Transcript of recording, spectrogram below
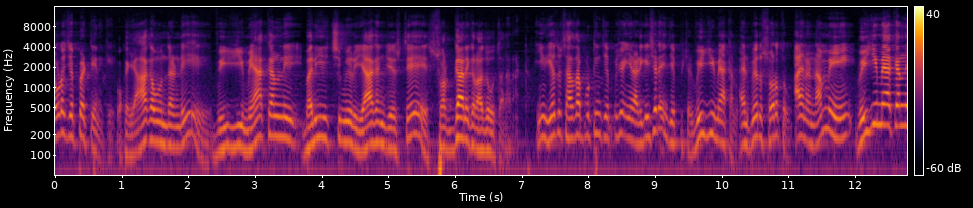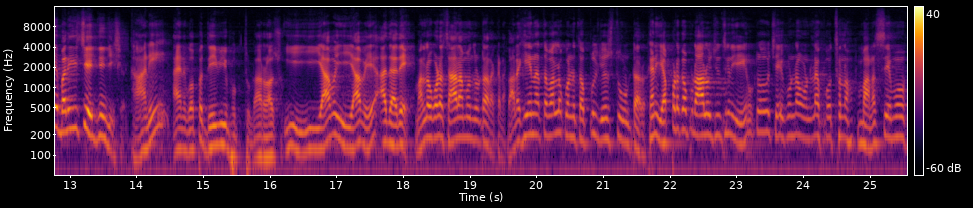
ఎవడో చెప్పాడు ఈయనకి ఒక యాగం ఉందండి వెయ్యి మేకల్ని బలి ఇచ్చి మీరు యాగం చేస్తే స్వర్గానికి రాజు అవుతారన్నాడు ఈయన ఏదో సరదా పుట్టిని చెప్పేసి ఈయన అడిగేశాడు ఆయన చెప్పేశాడు. వెయ్యి మేకలు. ఆయన పేరు సురతుడు ఆయన నమ్మి వెయ్యి మేకల్ని బలి ఇచ్చి యజ్ఞం చేశాడు. కానీ ఆయన గొప్ప దేవీ భక్తుడు ఆ రాజు. ఈ ఈ యాభై ఈ యాభై అది అదే. మనలో కూడా చాలా మంది ఉంటారు అక్కడ. బలహీనత వల్ల కొన్ని తప్పులు చేస్తూ ఉంటారు. కానీ ఎప్పటికప్పుడు ఆలోచించుకుని ఏమిటో చేయకుండా ఉండలేకపోతున్నాం. మనస్సు ఏమో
